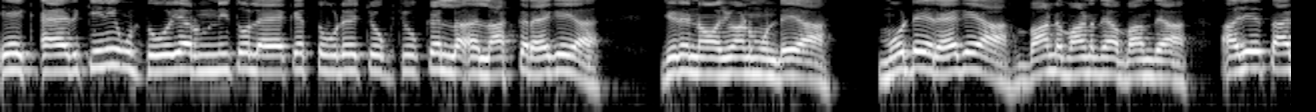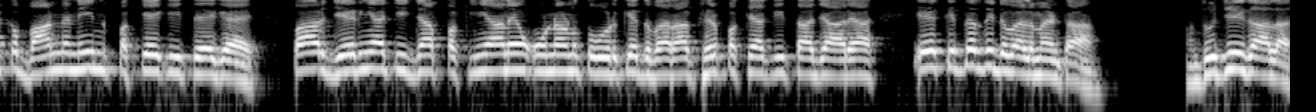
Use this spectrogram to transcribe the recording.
ਇਹ ਐਤਕੀ ਨਹੀਂ, ਹੁਣ 2019 ਤੋਂ ਲੈ ਕੇ ਤੋੜੇ ਚੁੱਕ ਚੁੱਕ ਕੇ ਲ- ਲੱਕ ਰਹਿ ਗਏ ਆ, ਜਿਹੜੇ ਨੌਜਵਾਨ ਮੁੰਡੇ ਆ। ਮੋਢੇ ਰਹਿ ਗਿਆ ਬੰਨ ਬੰਨਦਿਆਂ ਬੰਨਦਿਆਂ। ਅਜੇ ਤੱਕ ਬੰਨ ਨਹੀਂ ਪੱਕੇ ਕੀਤੇ ਗਏ, ਪਰ ਜਿਹੜੀਆਂ ਚੀਜ਼ਾਂ ਪੱਕੀਆਂ ਨੇ, ਉਹਨਾਂ ਨੂੰ ਤੋੜ ਕੇ ਦੁਬਾਰਾ ਫਿਰ ਪੱਕਿਆ ਕੀਤਾ ਜਾ ਰਿਹਾ। ਇਹ ਕਿੱਧਰ ਦੀ ਡਿਵੈਲਪਮੈਂਟ ਆ? ਦੂਜੀ ਗੱਲ,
